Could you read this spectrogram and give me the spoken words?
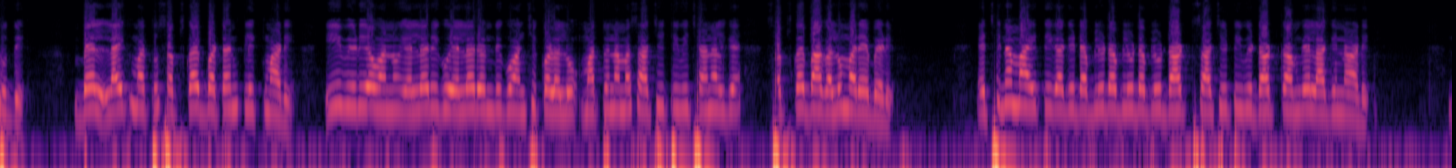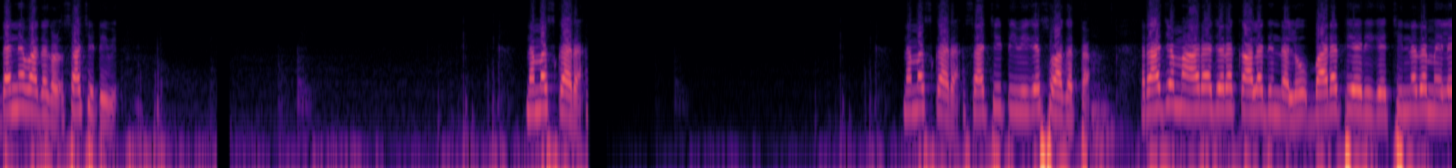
ಸುದ್ದಿ. ಬೆಲ್, ಲೈಕ್ ಮತ್ತು ಸಬ್ಸ್ಕ್ರೈಬ್ ಬಟನ್ ಕ್ಲಿಕ್ ಮಾಡಿ. ಈ ವಿಡಿಯೋವನ್ನು ಎಲ್ಲರಿಗೂ ಎಲ್ಲರೊಂದಿಗೂ ಹಂಚಿಕೊಳ್ಳಲು ಮತ್ತು ನಮ್ಮ ಸಾಚಿ ಟಿವಿ ಚಾನಲ್ಗೆ ಸಬ್ಸ್ಕ್ರೈಬ್ ಆಗಲು ಮರೆಯಬೇಡಿ. ಹೆಚ್ಚಿನ ಮಾಹಿತಿಗಾಗಿ W W W dot Saachi TV dot ಕಾಮ್ಗೆ ಲಾಗಿನ್ ಮಾಡಿ. ಧನ್ಯವಾದಗಳು, ಸಾಚಿ ಟಿವಿ. ನಮಸ್ಕಾರ. ನಮಸ್ಕಾರ, ಸಾಚಿ ಟಿವಿಗೆ ಸ್ವಾಗತ. ರಾಜ ಮಹಾರಾಜರ ಕಾಲದಿಂದಲೂ ಭಾರತೀಯರಿಗೆ ಚಿನ್ನದ ಮೇಲೆ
